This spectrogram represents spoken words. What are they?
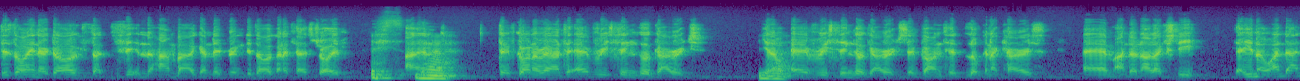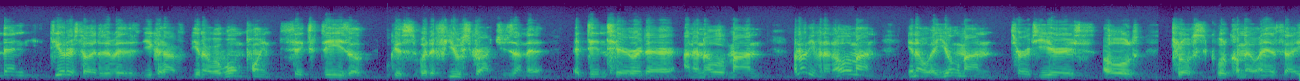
designer dogs that sit in the handbag, and they bring the dog on a test drive. And yeah. they've gone around to every single garage you know, every single garage they've gone to looking at cars, um, and they're not actually, you know, and, and then the other side of it is you could have, you know, a 1.6 diesel because with a few scratches and a, a dent here or there, and an old man, or not even an old man, you know, a young man, 30 years old plus, will come out and he'll say,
